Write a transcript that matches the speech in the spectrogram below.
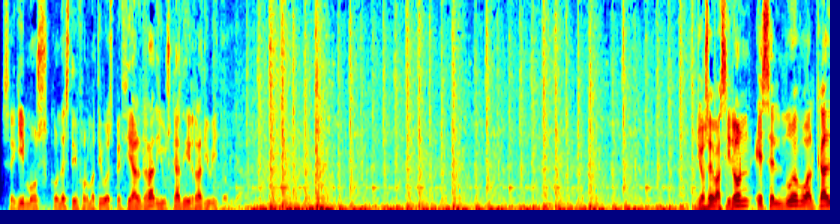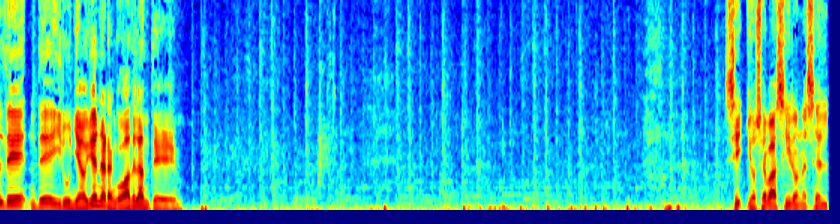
Seguimos con este informativo especial Radio Euskadi y Radio Vitoria. Joseba Sirón es el nuevo alcalde de Iruña. en Arango, adelante. Sí, Joseba Sirón es el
